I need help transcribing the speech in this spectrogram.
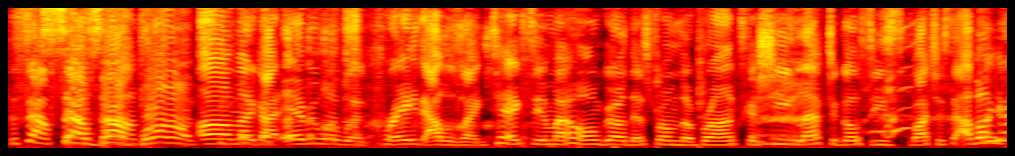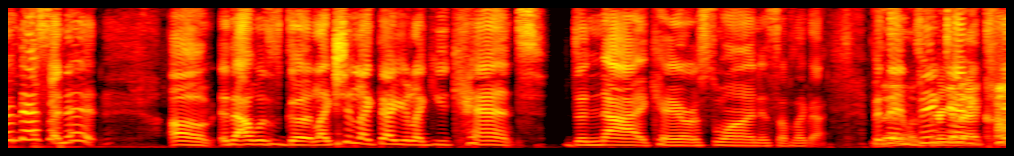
the South South, South Bronx. Bronx. Oh my God, everyone went crazy. I was like texting my homegirl that's from the Bronx because she left to go see watch this. I'm like, you're missing it. Um, that was good. Like shit like that, you're like, you can't deny KRS One and stuff like that. But they then Big Daddy that Kane,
